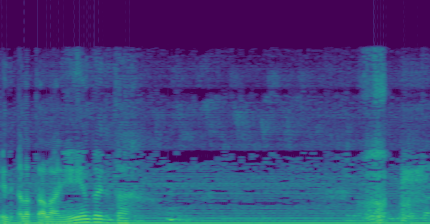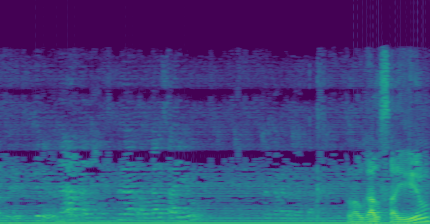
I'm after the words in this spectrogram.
Ele- ela tá lá ainda, ele tá. Lá o galo saiu.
